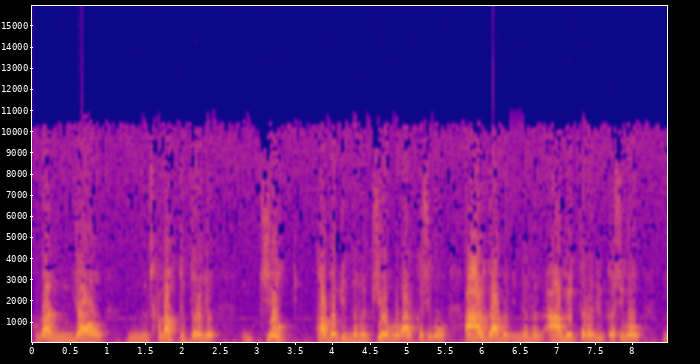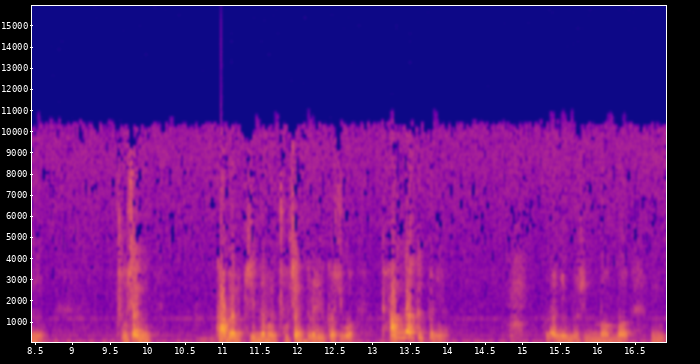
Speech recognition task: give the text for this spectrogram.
그만 이제 음, 사막도 떨어져 음, 지옥 가보진 놈은 지옥으로 갈 것이고 악 가보진 놈은 악에 떨어질 것이고 음? 축생 가보진 놈은 축생 떨어질 것이고 밤낮 그뿐이야. 그러니 무슨 뭐뭐 뭐, 음,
